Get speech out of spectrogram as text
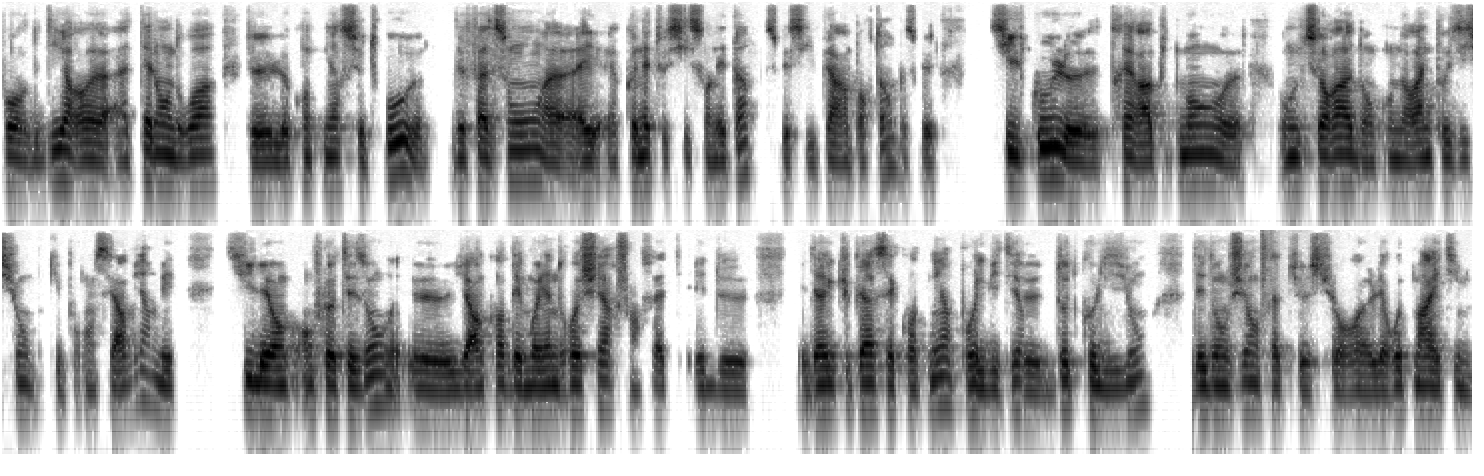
pour dire euh, à tel endroit que le conteneur se trouve, de façon à connaître aussi son état, parce que c'est hyper important, parce que s'il coule euh, très rapidement, on le saura, donc on aura une position qui pourra servir. Mais s'il est en, flottaison, il y a encore des moyens de recherche en fait et de, et de récupérer ces conteneurs pour éviter d'autres collisions, des dangers en fait sur les routes maritimes.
